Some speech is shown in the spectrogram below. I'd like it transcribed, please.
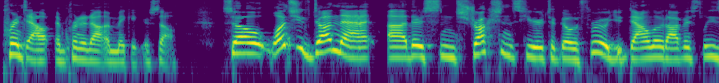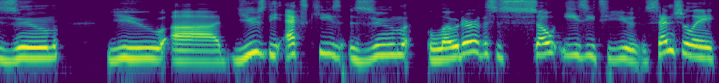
print out and print it out and make it yourself. So once you've done that, uh, there's some instructions here to go through. You download, obviously, Zoom. You uh, use the X Keys Zoom loader. This is so easy to use. Essentially,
